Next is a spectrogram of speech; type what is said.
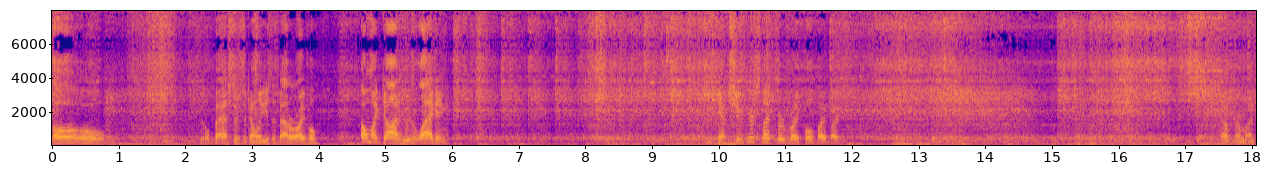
Oh! Little bastards can only use the battle rifle. Oh my god, who's lagging? You can't shoot your sniper rifle. Bye bye. Oh, never mind.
